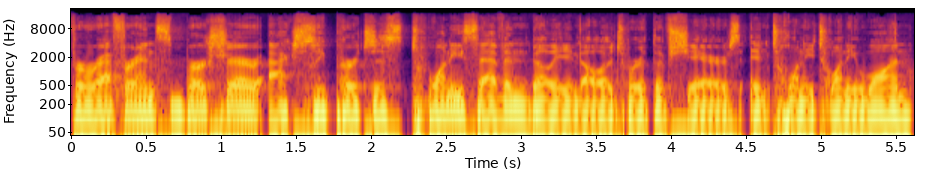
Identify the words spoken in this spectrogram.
For reference, Berkshire actually purchased $27 billion worth of shares in 2021,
